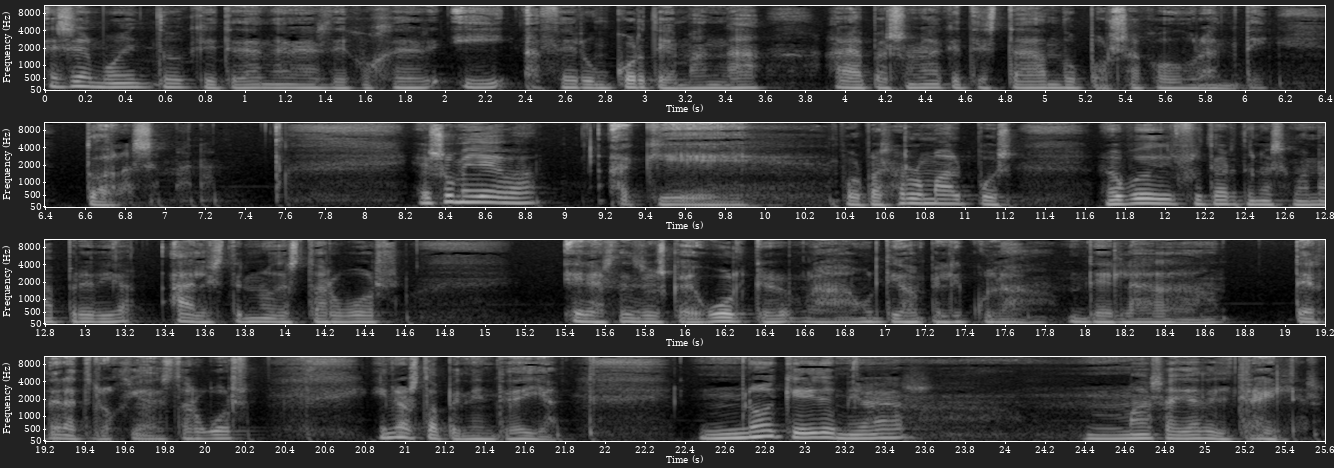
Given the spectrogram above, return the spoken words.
es el momento que te dan ganas de coger y hacer un corte de manga a la persona que te está dando por saco durante toda la semana. Eso me lleva a que, por pasarlo mal, pues no puedo disfrutar de una semana previa al estreno de Star Wars, El ascenso de Skywalker, la última película de la tercera trilogía de Star Wars, y no he estado pendiente de ella. No he querido mirar más allá del tráiler.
